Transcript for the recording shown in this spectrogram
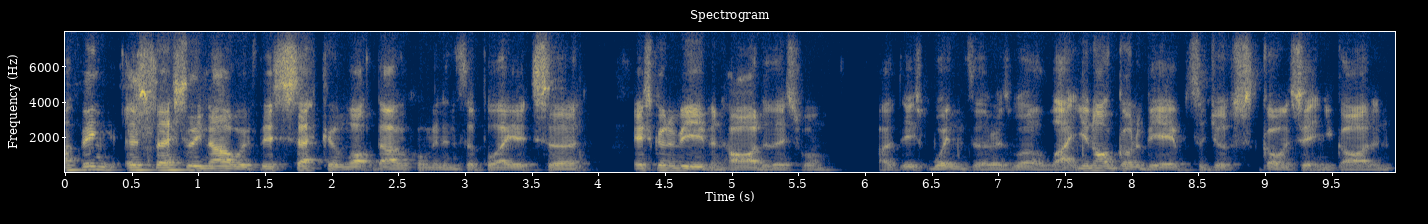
I think especially now with this second lockdown coming into play, it's uh, it's going to be even harder. This one, Uh, it's winter as well. Like you're not going to be able to just go and sit in your garden,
